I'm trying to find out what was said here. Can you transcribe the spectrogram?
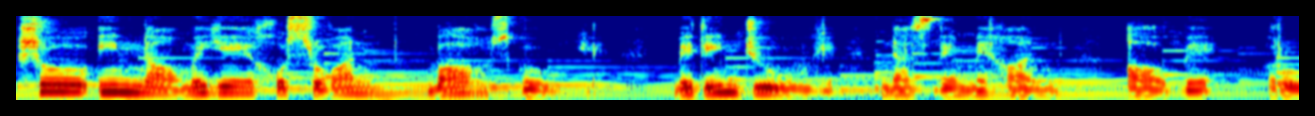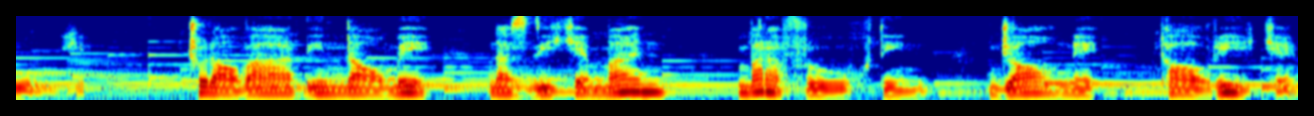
شو این نامه خسروان بازگوی بدین جوی نزد مهان آب روی. چون آورد این نامه نزدیک من برافروخت این جان تاریک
